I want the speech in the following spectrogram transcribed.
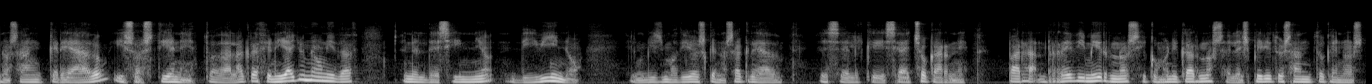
nos han creado y sostiene toda la creación y hay una unidad en el designio divino. El mismo Dios que nos ha creado es el que se ha hecho carne para redimirnos y comunicarnos el Espíritu Santo que nos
